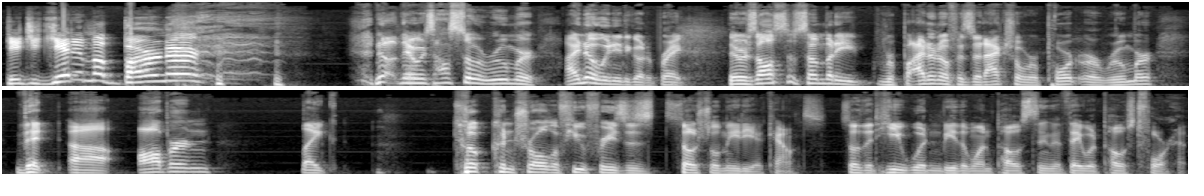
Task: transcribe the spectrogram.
Did you get him a burner? No, there was also a rumor. I know we need to go to break. There was also somebody. I don't know if it's an actual report or a rumor that uh, Auburn like took control of Hugh Freeze's social media accounts so that he wouldn't be the one posting; that they would post for him.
